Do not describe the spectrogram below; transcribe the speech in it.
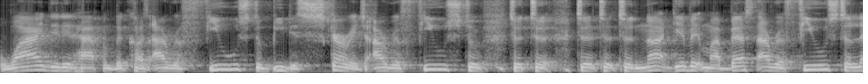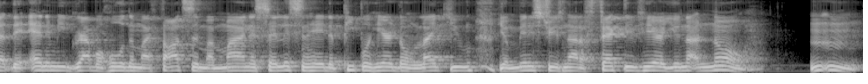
Why did it happen? Because I refuse to be discouraged. I refuse to, to, to, to, to, to not give it my best. I refuse to let the enemy grab a hold of my thoughts and my mind and say, listen, hey, the people here don't like you. Your ministry is not effective here. You're not, no. Mm-mm.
